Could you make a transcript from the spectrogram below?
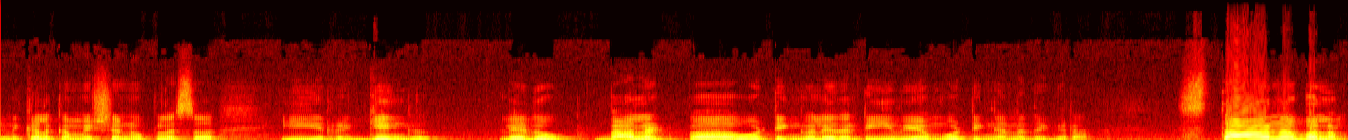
ఎన్నికల కమిషన్ ప్లస్ ఈ రిగ్గింగ్. లేదు బ్యాలెట్ ఓటింగ్ uh, లేదంటే ఈవీఎం ఓటింగ్ అన్న దగ్గర. స్థాన బలం.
